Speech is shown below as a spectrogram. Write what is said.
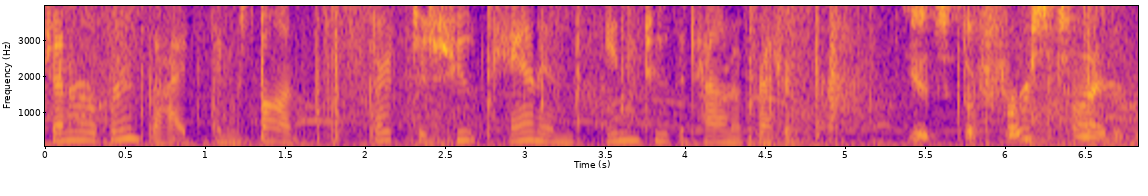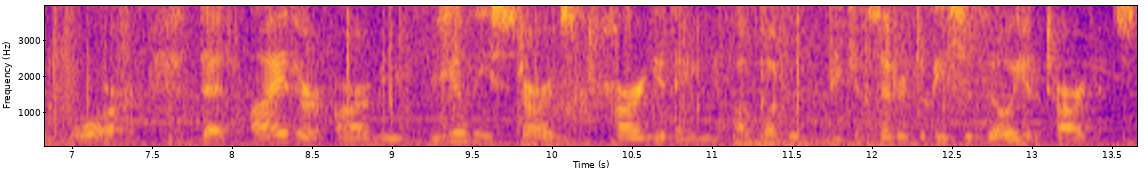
General Burnside, in response, starts to shoot cannons into the town of Fredericksburg. It's the first time in the war that either army really starts targeting uh, what would be considered to be civilian targets.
